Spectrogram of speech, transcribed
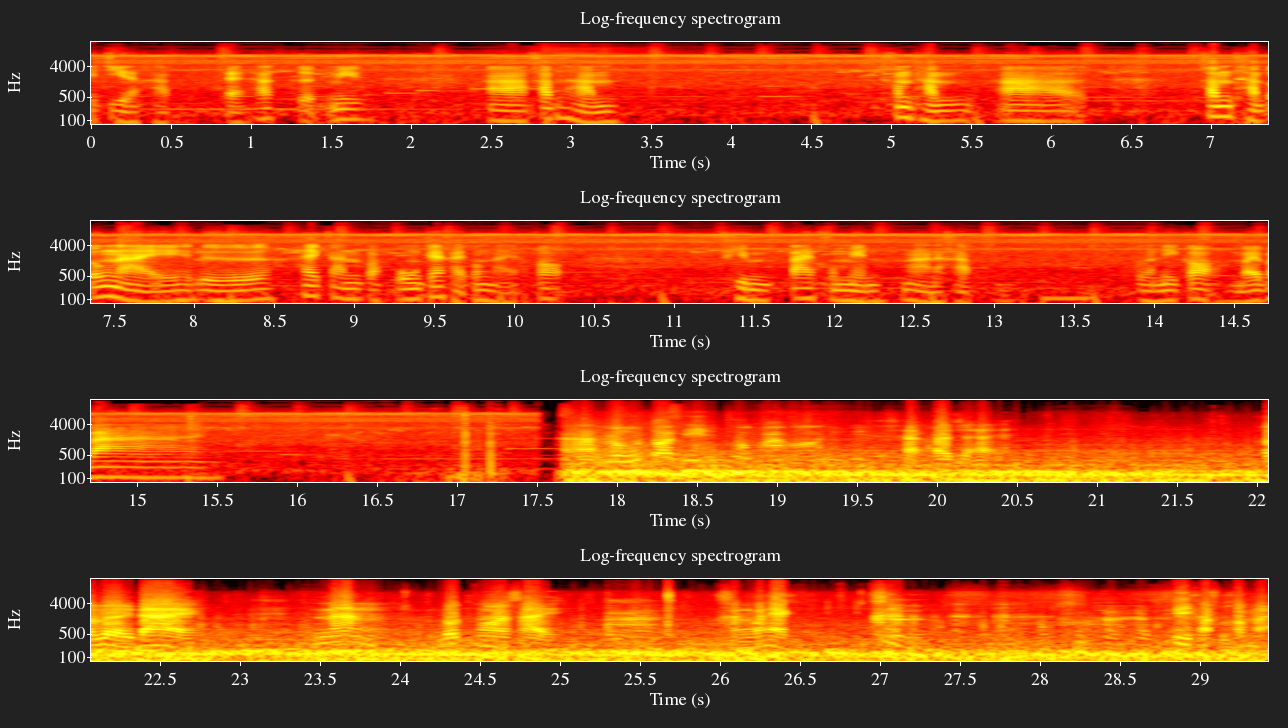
IG นะครับ แต่ถ้าเกิดมีอ่าคำถามคำถามอ่าคำถามตรงไหนหรือให้การปรับปรุงแก้ไขตรงไหน ก็พิมพ์ใต้คอมเมนต์มานะครับ วันนี้ก็บายบายรู้ตอนที่โทรมาอ๋ออยู่นี่เข้าใจก็เลยได้ นั่งรถมอเตอร์ไซค์อ่าครั้งแรกเออที่ขับเข้ามาครั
